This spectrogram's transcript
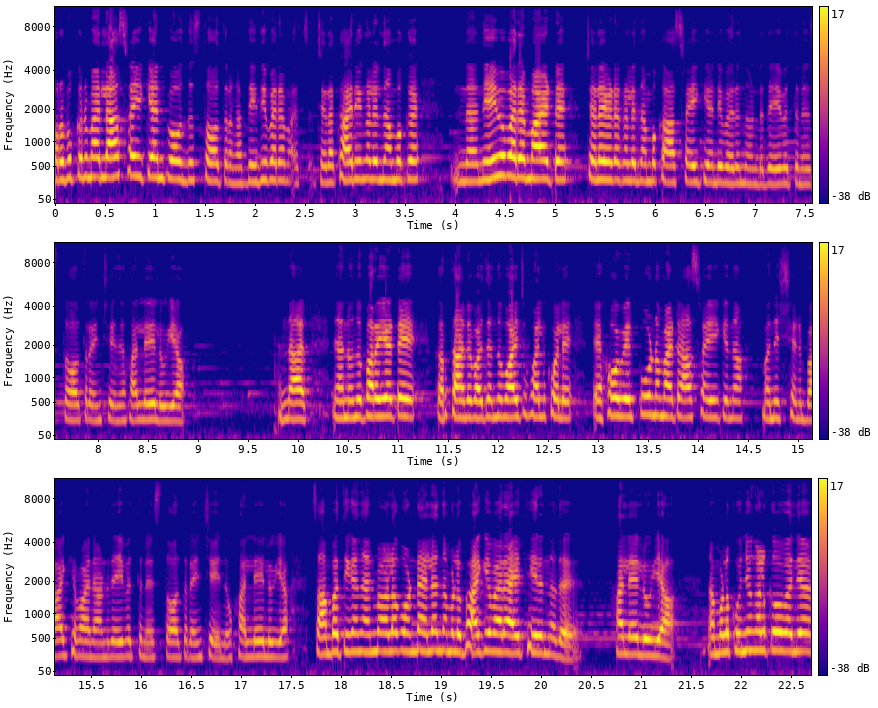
പ്രഭുക്കന്മാരിൽ ആശ്രയിക്കാൻ പോകുന്നു? സ്തോത്രങ്ങൾ. നീതിപരം ചില കാര്യങ്ങളിൽ നമുക്ക് നിയമപരമായിട്ട് ചിലയിടങ്ങളിൽ നമുക്ക് ആശ്രയിക്കേണ്ടി വരുന്നുണ്ട്. ദൈവത്തിന് സ്തോത്രം ചെയ്യുന്നു. ഹല്ലേ എന്നാൽ ഞാനൊന്ന് പറയട്ടെ കർത്താവിന്റെ വചനം വായിച്ച് ഫൽക്കോലെ യഹോവയിൽ പൂർണമായിട്ട് ആശ്രയിക്കുന്ന മനുഷ്യൻ ഭാഗ്യവാനാണ് ദൈവത്തിന് സ്തോത്രം ചെയ്യുന്നു. ഹല്ലേലൂയ. സാമ്പത്തിക നന്മകളെ കൊണ്ടല്ല നമ്മൾ ഭാഗ്യവാനായി തീരുന്നത് ഹല്ലേലൂയ നമ്മൾ കുഞ്ഞുങ്ങൾക്ക് വലിയ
